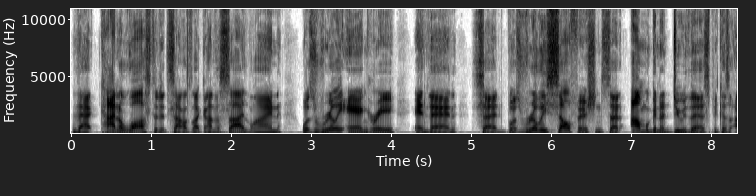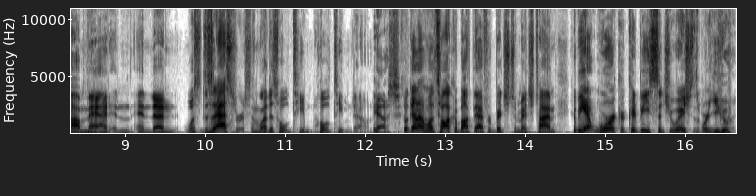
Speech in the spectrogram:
that kind of lost it, it sounds like, on the sideline, was really angry, and then said, was really selfish and said, I'm going to do this because I'm mad, and, and then was disastrous and let his whole team whole team down. Yes. So again, I want to talk about that for bitch to Mitch time. Could be at work or could be situations where you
